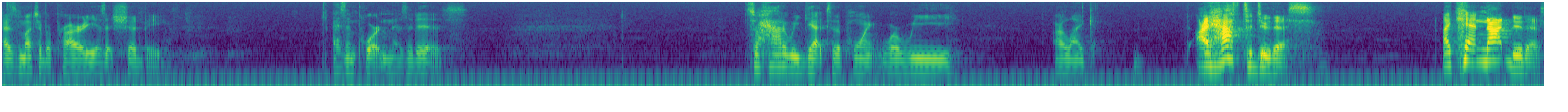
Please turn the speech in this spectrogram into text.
as much of a priority as it should be, as important as it is. So, how do we get to the point where we are like, I have to do this? I can't not do this.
